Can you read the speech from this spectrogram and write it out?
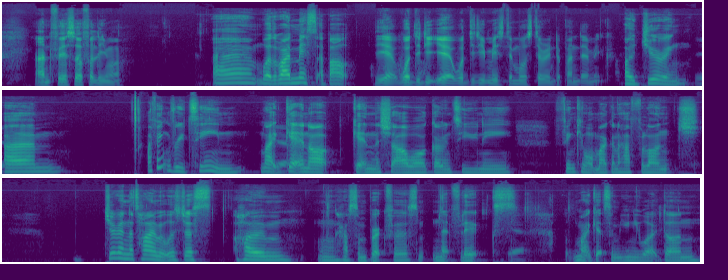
And for yourself, Alima, Um, what do I miss about yeah, what did you, yeah, what did you miss the most during the pandemic? Oh, during. Um, I think routine, like getting up, getting the shower, going to uni, thinking what am I going to have for lunch. During the time, it was just home, mm, have some breakfast, Netflix. Might get some uni work done.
